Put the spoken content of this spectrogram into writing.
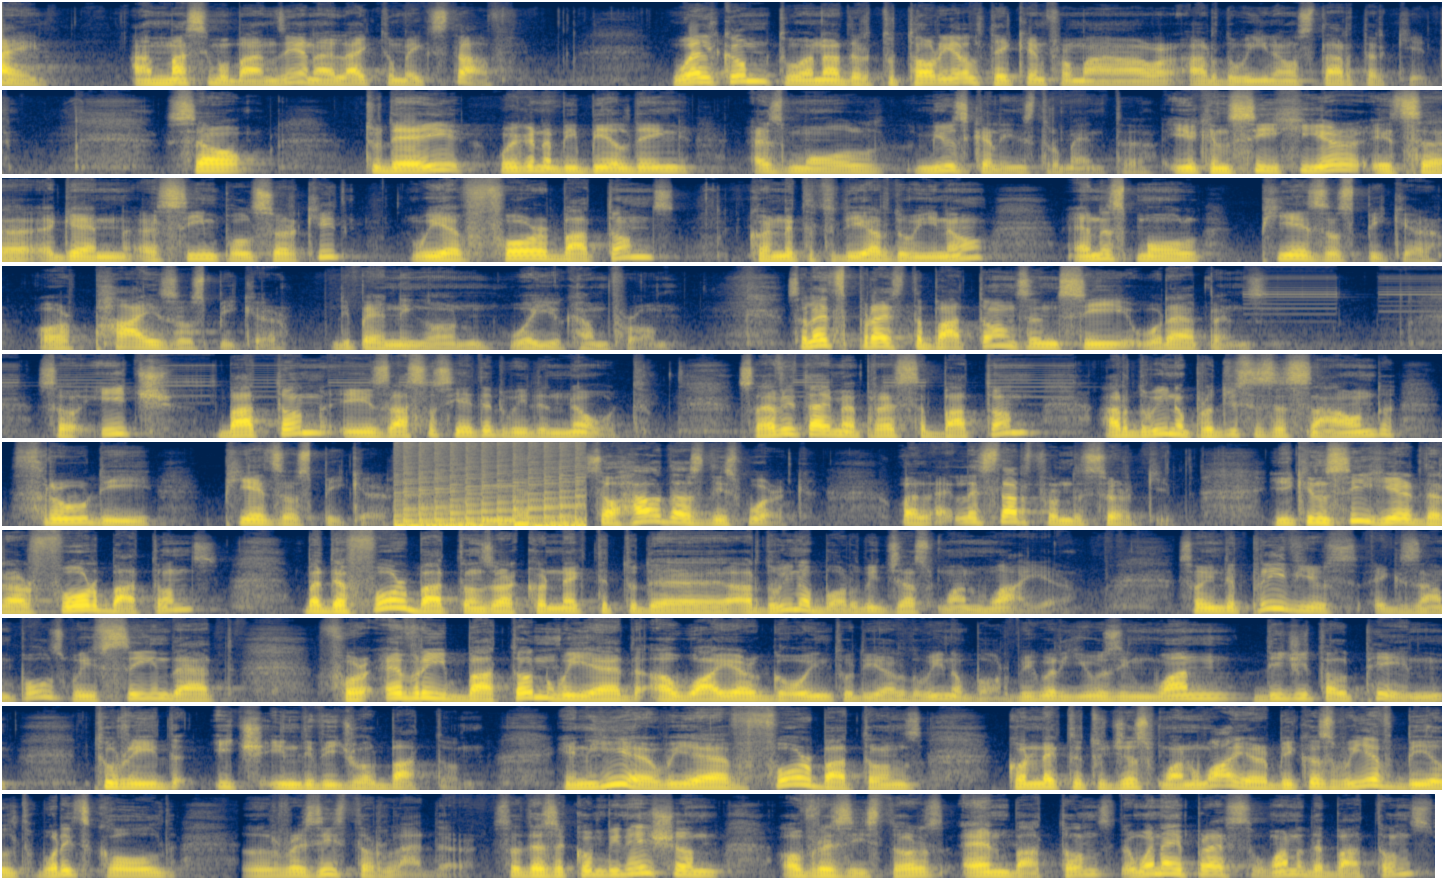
Hi, I'm Massimo Banzi and I like to make stuff. Welcome to another tutorial taken from our Arduino starter kit. So today we're going to be building a small musical instrument. You can see here it's a, again a simple circuit. We have four buttons connected to the Arduino and a small piezo speaker or piezo speaker, depending on where you come from. So let's press the buttons and see what happens. So each button is associated with a note. So every time I press a button, Arduino produces a sound through the piezo speaker. So how does this work? Well, let's start from the circuit. You can see here there are four buttons, but the four buttons are connected to the Arduino board with just one wire. So in the previous examples, we've seen that for every button, we had a wire going to the Arduino board. We were using one digital pin to read each individual button. In here, we have four buttons connected to just one wire because we have built what is called a resistor ladder. So there's a combination of resistors and buttons. When I press one of the buttons,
